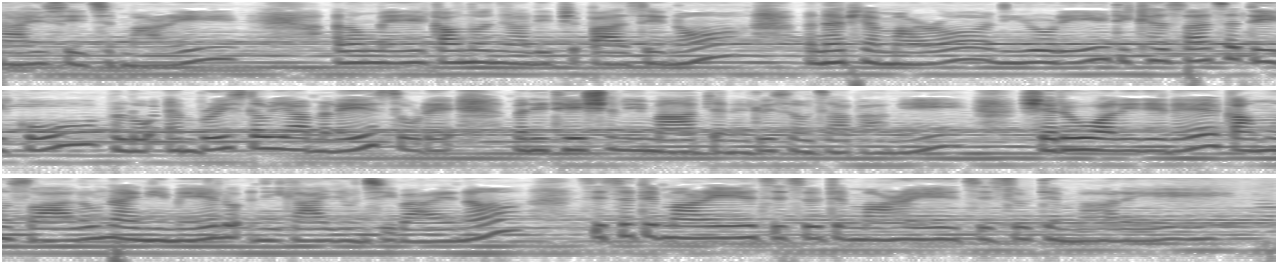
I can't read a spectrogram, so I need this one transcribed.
နားယူစီချင်ပါတယ်အလုံးမဲကောင်းသောညလေးဖြစ်ပါစေနော်မနက်ဖြန်မှာတော့ညီ တို့တွေဒီခန်းစားချက်တွေကိုဘယ်လို embrace လုပ်ရမလဲဆိုတဲ့ meditation လေးမှာပြန်လည်တွေ့ဆုံကြပါမယ် shadow wall လေးတွေလည်းကောင်းမှုစွာလုပ်နိုင်နေမယ်လို့အနီကယုံကြည်ပါတယ်နော်ကျေးဇူးတင်ပါတယ်ကျေးဇူးတင်ပါတယ်ကျေးဇူးတင်ပါတယ်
